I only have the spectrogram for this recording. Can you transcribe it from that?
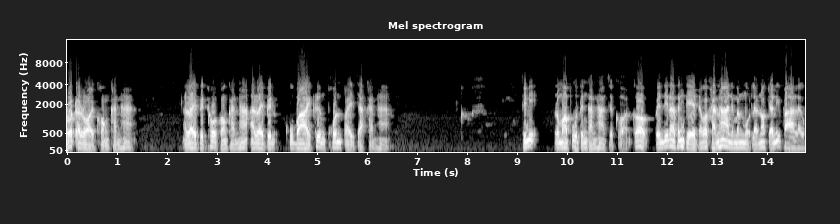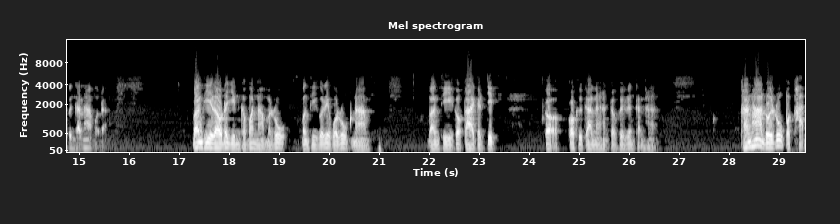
รสอร่อยของขันห้าอะไรเป็นโทษของขันห้าอะไรเป็นอุบายเครื่องพ้นไปจากขันห้าทีนี้เรามาพูดถึงขันห้าเสียก่อน ก็เป็นที่น่าสังเกตนะว่าขันห้าเนี่ยมันหมดแล้ว นอกจากนิพพานแล้วก็เป็นขันห้าหมดแล้วบางทีเราได้ยินคำว่านามารูป บางทีก็เรียกว่ารูปนาม บางทีก็กายกับจิต ก็ก็คือการนะฮะก็คือเรื่องขันห้า ขันห้าโดยรูปประขัน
